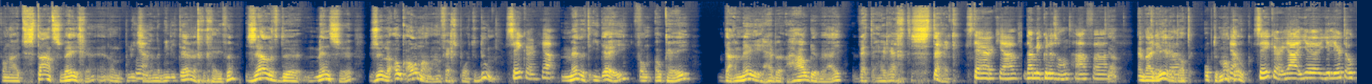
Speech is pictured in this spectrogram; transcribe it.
vanuit staatswegen, hè, aan de politie Ja. en de militairen gegeven, zelfde mensen zullen ook allemaal aan vechtsporten doen. zeker. Ja, Met het idee van oké, daarmee hebben, houden wij wet en recht sterk. sterk, ja. Daarmee kunnen ze handhaven. Ja. En wij leren dat op de mat Ja, ook. zeker. Ja, je, je leert ook,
